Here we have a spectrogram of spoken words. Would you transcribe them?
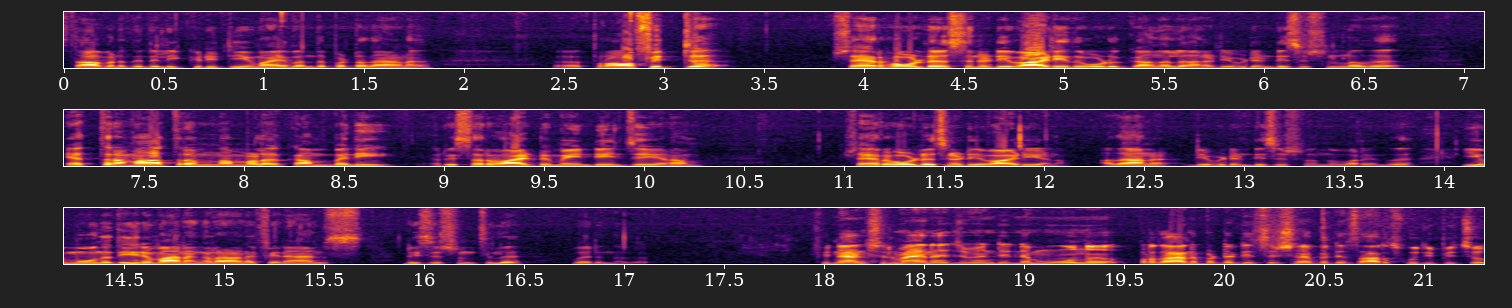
സ്ഥാപനത്തിന്റെ ലിക്വിഡിറ്റിയുമായി ബന്ധപ്പെട്ടതാണ്. പ്രോഫിറ്റ് ഷെയർ ഹോൾഡേഴ്സിന് ഡിവൈഡ് ചെയ്ത് കൊടുക്കുക എന്നുള്ളതാണ് ഡിവിഡൻ ഡിസിഷനുള്ളത് എത്രമാത്രം നമ്മൾ കമ്പനി റിസർവായിട്ട് മെയിന്റെയിൻ ചെയ്യണം? ഷെയർ ഹോൾഡേഴ്സിന് ഡിവൈഡ് ചെയ്യണം. അതാണ് ഡിവിഡൻ ഡിസിഷൻ എന്ന് പറയുന്നത്. ഈ മൂന്ന് തീരുമാനങ്ങളാണ് ഫിനാൻസ് ഡിസിഷൻസിൽ വരുന്നത്. ഫിനാൻഷ്യൽ മാനേജ്മെന്റിന്റെ മൂന്ന് പ്രധാനപ്പെട്ട ഡിസിഷനെ പറ്റി സാർ സൂചിപ്പിച്ചു.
